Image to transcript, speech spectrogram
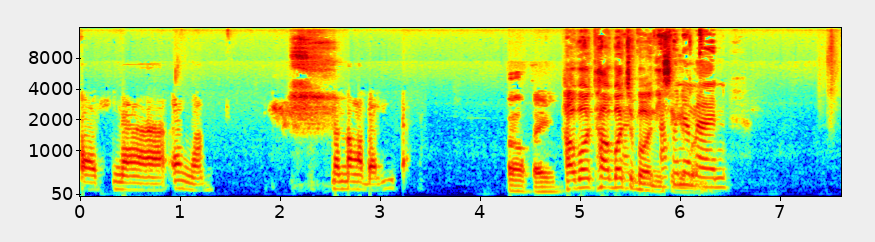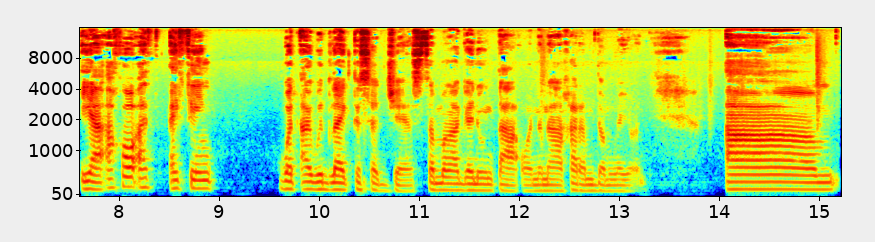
past na ano ng mga balita. okay. How about how about you, Bonnie? Ako Sige, Bonnie. naman, yeah, ako, I, I think what I would like to suggest sa mga ganung tao na nakakaramdam ngayon. Um,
